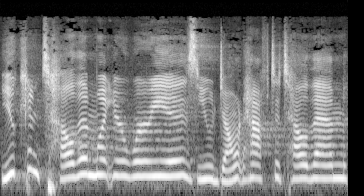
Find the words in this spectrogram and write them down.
You can tell them what your worry is. You don't have to tell them,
